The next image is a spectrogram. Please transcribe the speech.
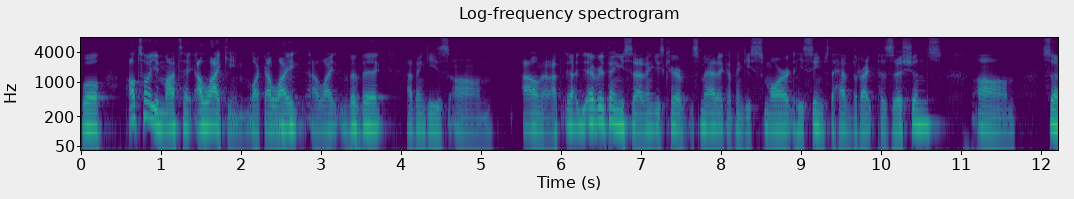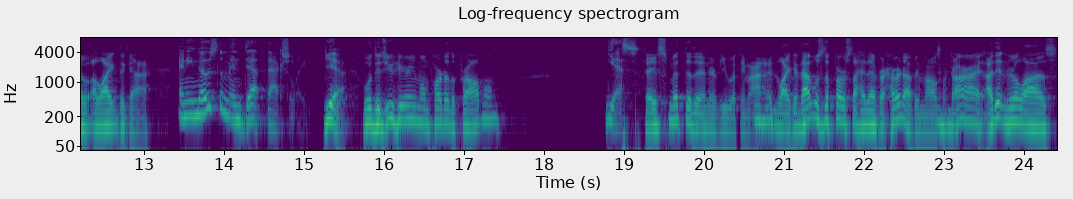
Well, I'll tell you my take. I like him. Like I like I like Vivek. I think he's um I don't know. I, everything you said. I think he's charismatic. I think he's smart. He seems to have the right positions. Um so I like the guy. And he knows them in depth, actually. Yeah. Well, did you hear him on part of the problem? Yes. Dave Smith did an interview with him. Mm-hmm. like that was the first I had ever heard of him. I was like, all right. I didn't realize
